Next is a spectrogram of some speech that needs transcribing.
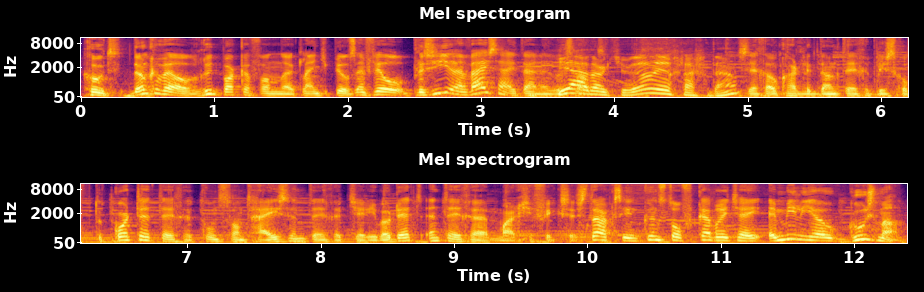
Goed, dank u wel, Ruud Bakker van eh, Kleintje Pils. En veel plezier en wijsheid in Rusland. ja, dankjewel. Heel graag gedaan. Ik zeg ook hartelijk dank tegen Bisschop de Korte, tegen Constant Heijzen, tegen Thierry Baudet en tegen Margje Fixen. Straks in Kunststof cabaretier Emilio Guzman.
